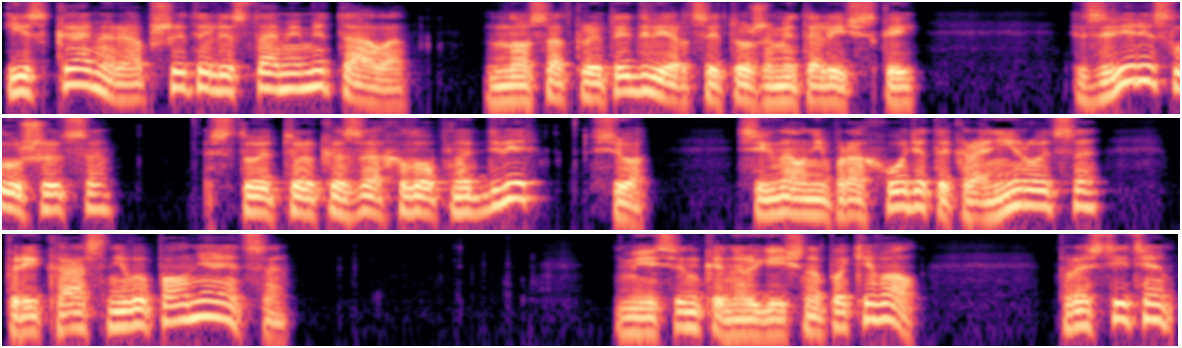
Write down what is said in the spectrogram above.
из камеры обшитой листами металла, но с открытой дверцей, тоже металлической. Звери слушаются. Стоит только захлопнуть дверь, все, сигнал не проходит, экранируется, приказ не выполняется. Мессинг энергично покивал. «Простите,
